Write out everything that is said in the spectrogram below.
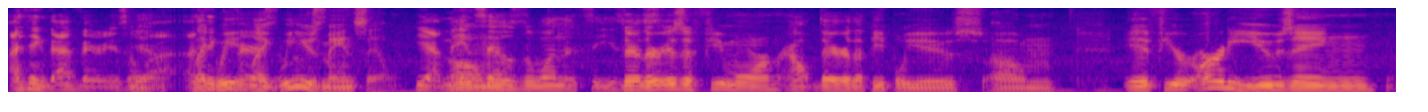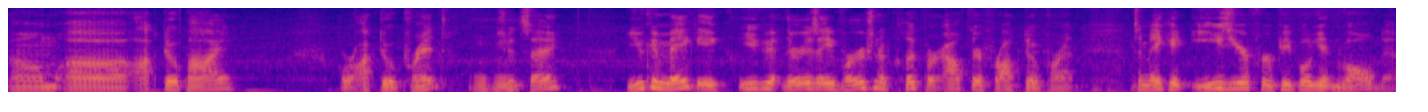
I think that varies a Yeah, lot. I like we like we most. use mainsail. Yeah, mainsail um, is the one that's easiest. There there is a few more out there that people use. Um, if you're already using um, uh, Octopi or Octoprint, Mm-hmm. should say, you can make a you can, there is a version of Klipper out there for Octoprint to make it easier for people to get involved in.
